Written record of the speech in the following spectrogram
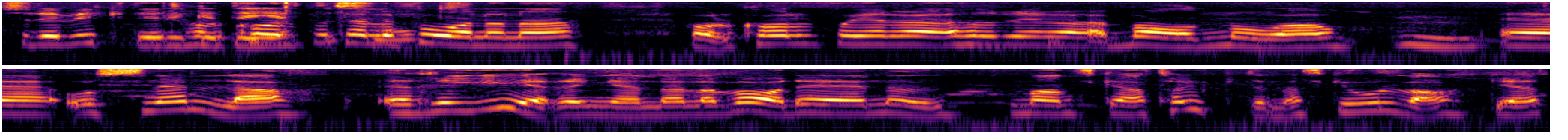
Så det är viktigt, Mm. Vilket håll koll på telefonerna, håll koll på era, hur era barn mår. Mm. Eh, och snälla regeringen eller vad det är nu man ska ta upp det med Skolverket.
